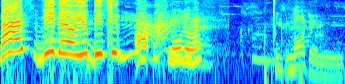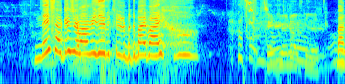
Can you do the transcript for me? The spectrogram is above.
Ben videoyu bitir... Aa, ne oluyor lan? Neyse arkadaşlar ben videoyu bitiririm. Hadi bay bay. Bak.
